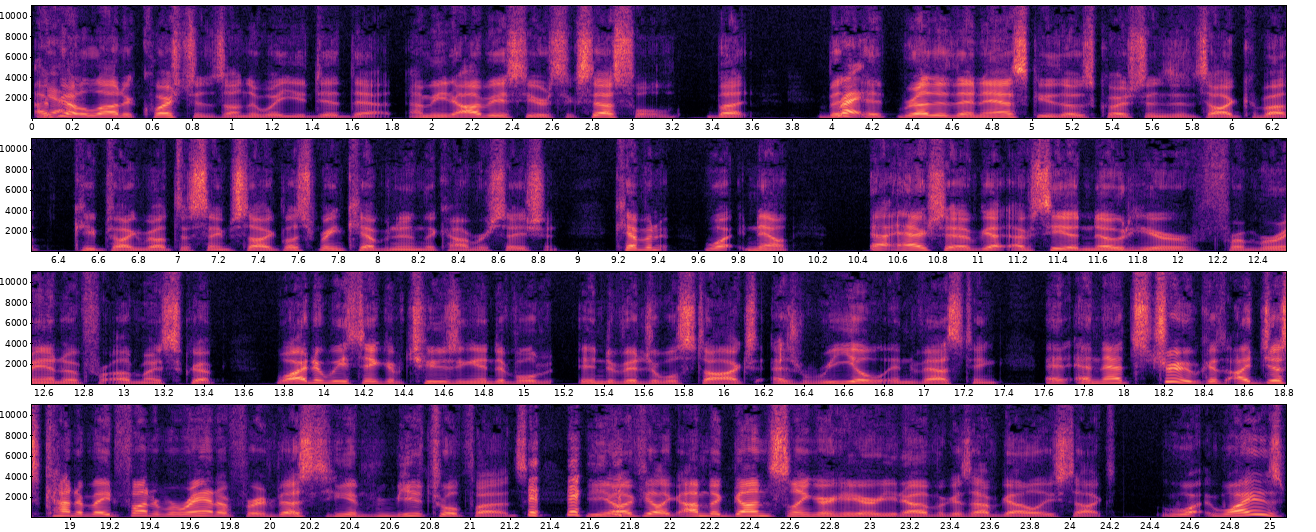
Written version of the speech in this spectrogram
I've yeah. got a lot of questions on the way you did that. I mean, obviously you're successful, but but Right. it, rather than ask you those questions and talk about keep talking about the same stock, let's bring Kevin into the conversation. Kevin, what now? Actually, I've got I see a note here from Miranda on my script. Why do we think of choosing individual individual stocks as real investing? And and that's true because I just kind of made fun of Miranda for investing in mutual funds. you know, I feel like I'm the gunslinger here, you know, because I've got all these stocks. Why, why is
